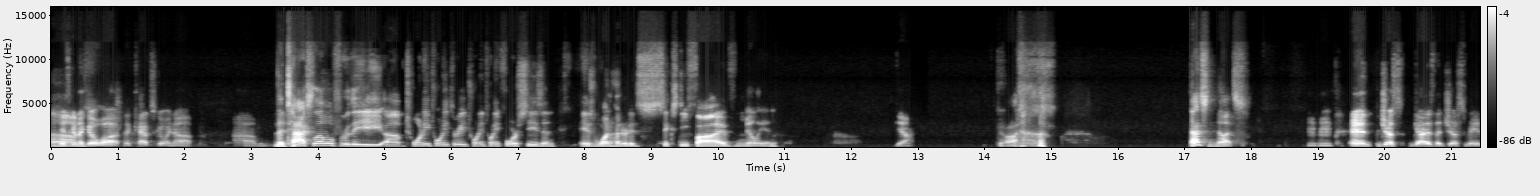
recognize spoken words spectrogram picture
Um, it's going to go up. The cap's going up. Um, The tax level for the um, 2023-2024 season is 165 million. yeah, God. That's nuts. hmm and just guys that just made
